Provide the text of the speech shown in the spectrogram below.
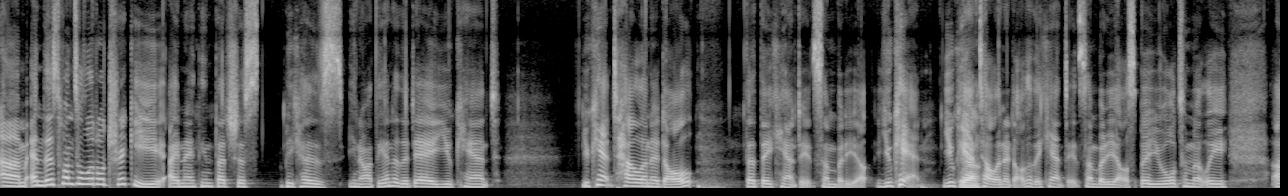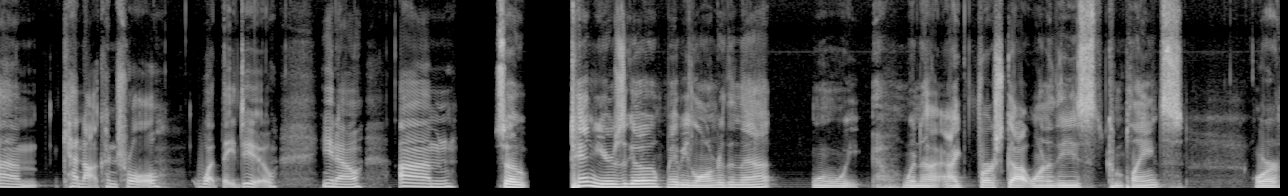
Um, and this one's a little tricky, and I think that's just because you know at the end of the day you can't you can't tell an adult that they can't date somebody else. You can you can yeah. tell an adult that they can't date somebody else, but you ultimately um, cannot control what they do. You know. Um, so ten years ago, maybe longer than that, when we when I, I first got one of these complaints or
